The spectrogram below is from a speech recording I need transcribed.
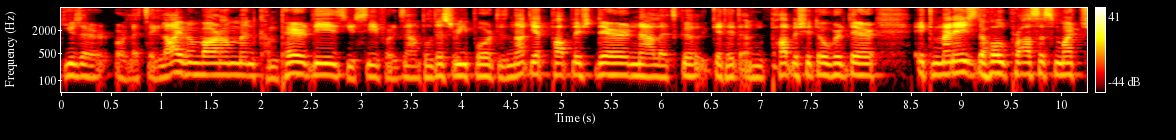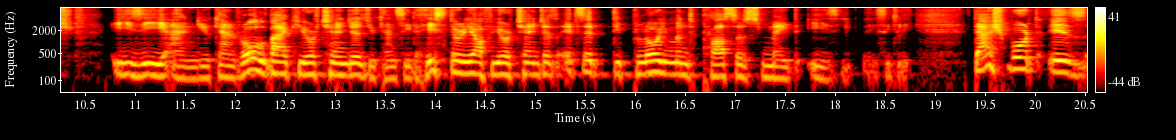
user or let's say live environment compare these. You see for example this report is not yet published there. Now let's go get it and publish it over there. It manages the whole process much easy and you can roll back your changes. You can see the history of your changes. It's a deployment process made easy basically Dashboard is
